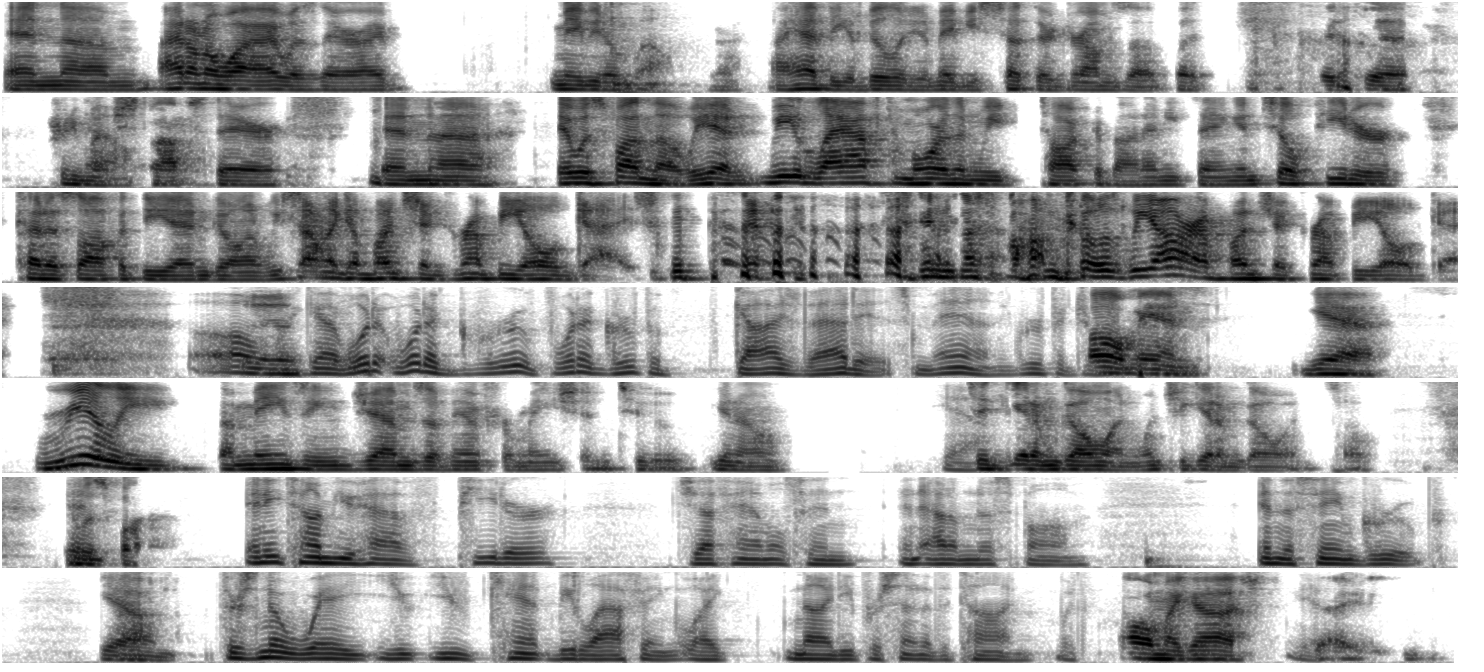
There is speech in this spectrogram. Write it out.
And um, I don't know why I was there. I maybe to, well, I had the ability to maybe set their drums up, but it uh, pretty no. much stops there. And uh, it was fun though. We had we laughed more than we talked about anything until Peter cut us off at the end, going, "We sound like a bunch of grumpy old guys." and Nussbaum goes, "We are a bunch of grumpy old guys." Oh my god, what what a group! What a group of guys that is, man. Group of drummers. Oh man, yeah, really amazing gems of information to you know yeah. to get them going once you get them going. So it and was fun. Anytime you have Peter Jeff Hamilton, and Adam Nussbaum in the same group. Yeah. Um, there's no way you you can't be laughing like 90% of the time with Oh my gosh. Yeah.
